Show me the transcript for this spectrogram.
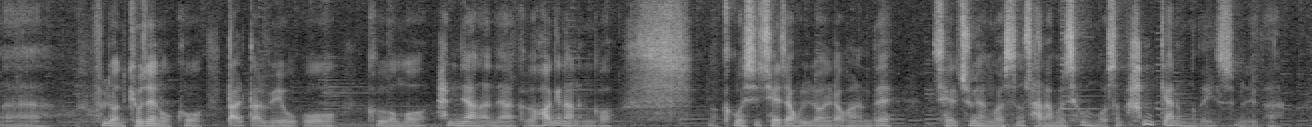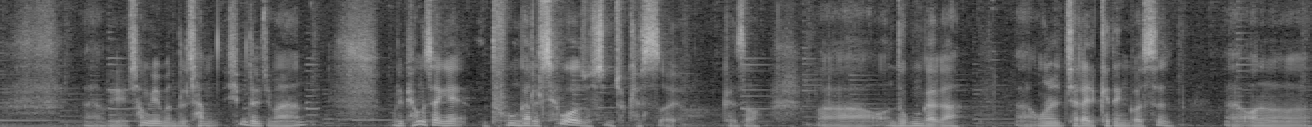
어, 훈련 교재 놓고 딸딸 외우고 그거 뭐 했냐 안 했냐 그거 확인하는 거 그것이 제자 훈련이라고 하는데 제일 중요한 것은 사람을 세우는 것은 함께 하는 것에 있습니다. 어, 우리 성민분들 참 힘들지만 우리 평생에 누군가를 세워줬으면 좋겠어요. 그래서 어, 누군가가 어, 오늘 제가 이렇게 된 것은 어, 어느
